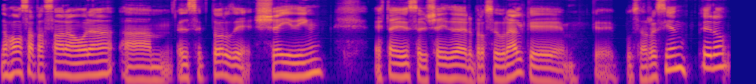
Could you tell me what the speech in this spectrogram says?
Nos vamos a pasar ahora al mm, sector de shading. Este es el shader procedural que, puse recién, pero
